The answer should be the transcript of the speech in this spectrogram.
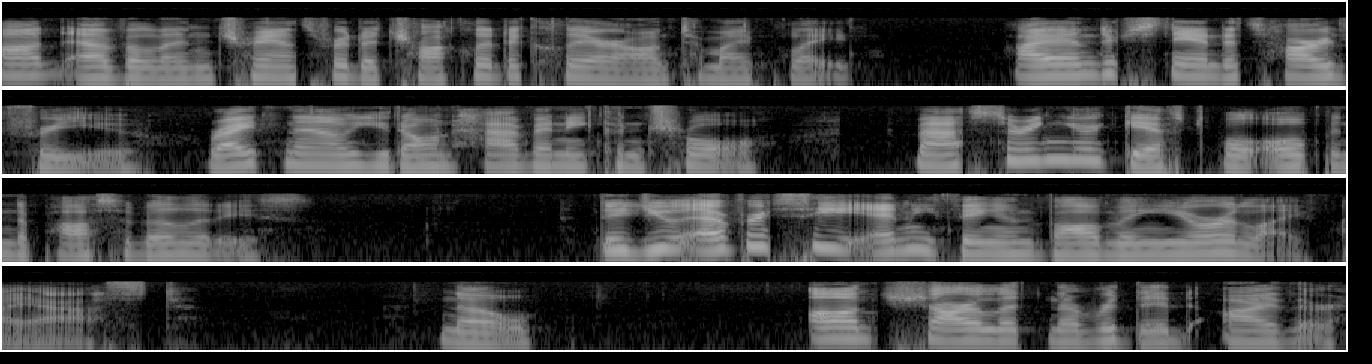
Aunt Evelyn transferred a chocolate eclair onto my plate. I understand it's hard for you. Right now you don't have any control. Mastering your gift will open the possibilities. Did you ever see anything involving your life? I asked. No. Aunt Charlotte never did either.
